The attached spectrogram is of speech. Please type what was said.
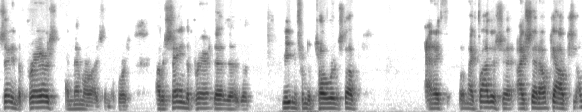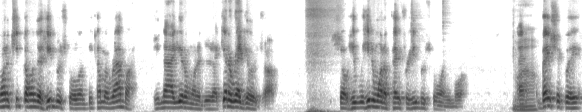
saying the prayers. I memorized them, of course. I was saying the prayer, the the, the reading from the Torah and stuff. And I, but my father said, I said, okay, I'll, i want to keep going to Hebrew school and become a rabbi. He said, nah, you don't want to do that. Get a regular job. So he, he didn't want to pay for Hebrew school anymore. Wow. And basically,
